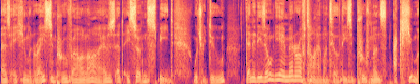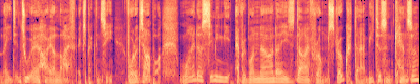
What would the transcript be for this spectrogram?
as a human race improve our lives at a certain speed, which we do, then it is only a matter of time until these improvements accumulate into a higher life expectancy. For example, why does seemingly everyone nowadays die from stroke, diabetes, and cancer?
